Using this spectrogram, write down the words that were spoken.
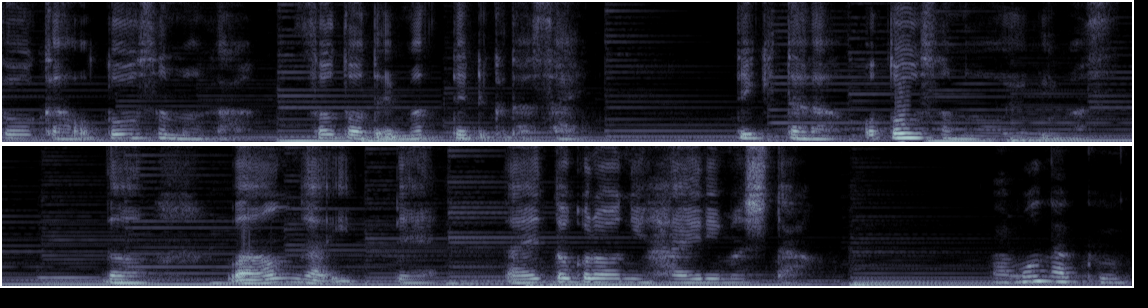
どうかお父様が外で待っててください。できたらお父様を呼びます。と、ワオンが言って台所に入りました。まもなく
